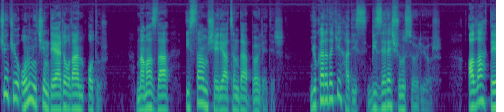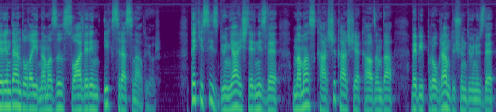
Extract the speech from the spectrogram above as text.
Çünkü onun için değerli olan odur. Namaz da İslam şeriatında böyledir. Yukarıdaki hadis bizlere şunu söylüyor. Allah değerinden dolayı namazı suallerin ilk sırasına alıyor. Peki siz dünya işlerinizle namaz karşı karşıya kaldığında ve bir program düşündüğünüzde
